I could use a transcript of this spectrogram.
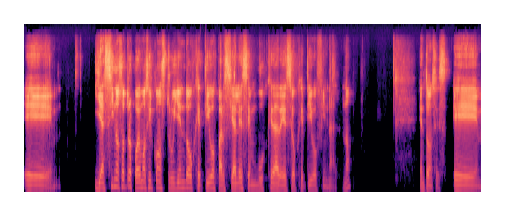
Eh, y así nosotros podemos ir construyendo objetivos parciales en búsqueda de ese objetivo final, ¿no? Entonces, em,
